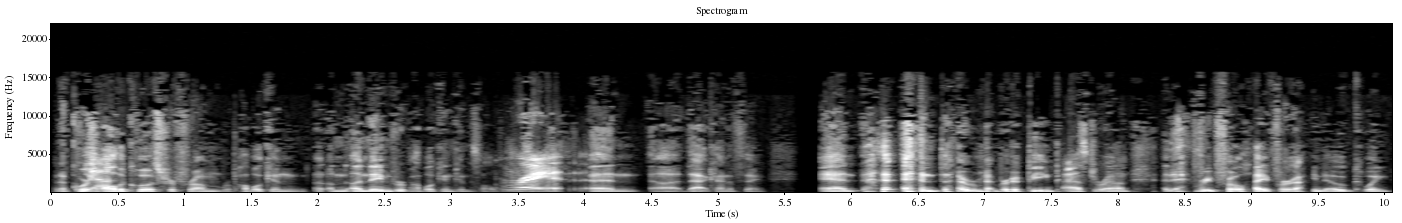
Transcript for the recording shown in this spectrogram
and of course, yeah. all the quotes were from Republican unnamed Republican consultants, right, and uh, that kind of thing. And and I remember it being passed around, and every pro lifer I know going,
